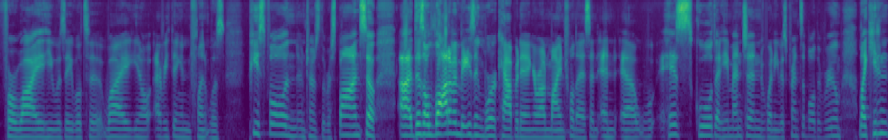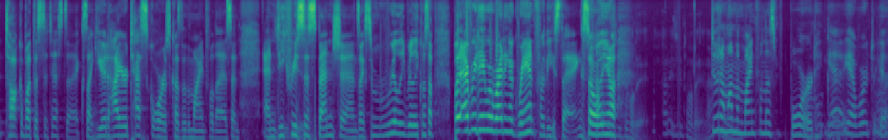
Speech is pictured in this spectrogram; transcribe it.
for why he was able to why you know everything in Flint was peaceful in, in terms of the response. So uh, there's a lot of amazing work happening around mindfulness, and and uh, his school that he mentioned when he was principal of the room, like he didn't talk about the statistics, like you had higher test scores because of the mindfulness and and decreased suspensions, like some really really cool stuff. But every day we're writing a grant for these things, so. How you know that? How did you know that? I Dude, I'm on the mindfulness board. Yeah, yeah, we're yeah.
